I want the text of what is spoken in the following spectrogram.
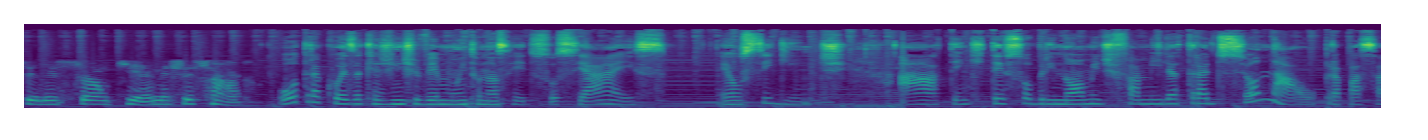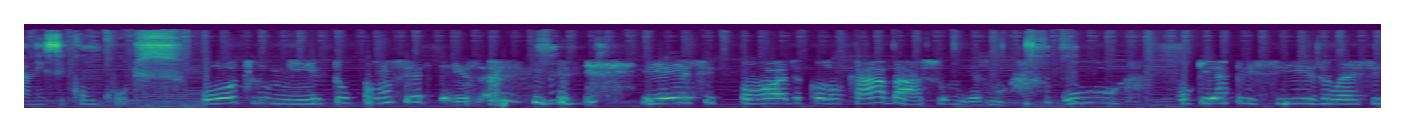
seleção que é necessário. Outra coisa que a gente vê muito nas redes sociais é o seguinte: ah, tem que ter sobrenome de família tradicional para passar nesse concurso. Outro mito, com certeza. Esse pode colocar abaixo mesmo. O, o que é preciso é se,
